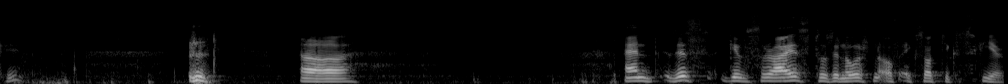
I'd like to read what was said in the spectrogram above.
Okay. uh, and this gives rise to the notion of exotic sphere.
